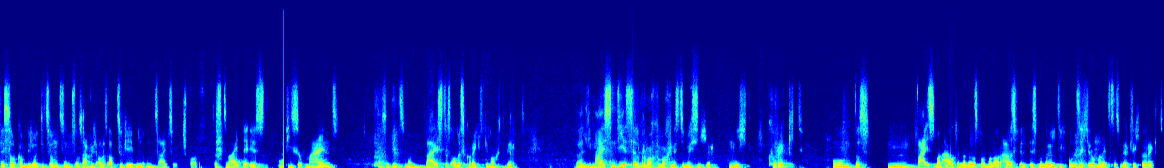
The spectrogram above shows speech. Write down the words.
Deshalb kommen die Leute zu uns, um so einfach alles abzugeben und Zeit zu sparen. Das zweite ist äh, Peace of Mind also, dass man weiß, dass alles korrekt gemacht wird. Weil die meisten, die es selber machen, machen es ziemlich sicher nicht korrekt. Und das hm, weiß man auch, wenn man das Formular ausfüllt, ist man relativ unsicher, ob man jetzt das wirklich korrekt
